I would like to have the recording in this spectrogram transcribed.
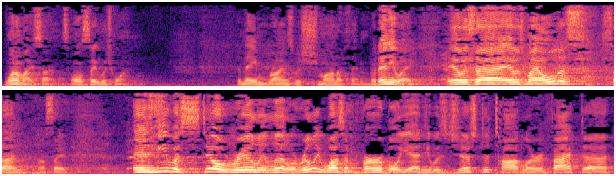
one of my sons. I won't say which one. The name rhymes with Shmonathan. But anyway, it was uh, it was my oldest son. I'll say. And he was still really little. Really wasn't verbal yet. He was just a toddler. In fact, uh,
